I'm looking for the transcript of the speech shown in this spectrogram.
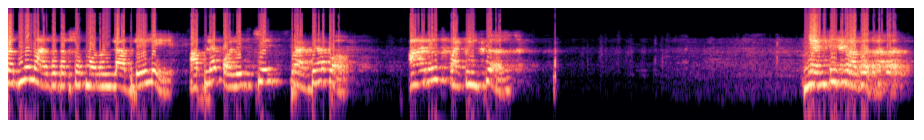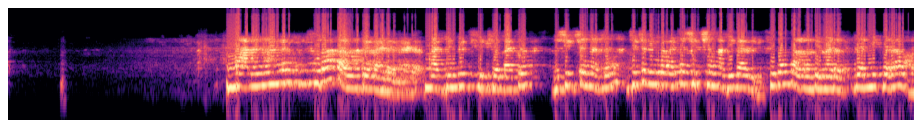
तज्ञ मार्गदर्शक म्हणून लाभलेले आपल्या कॉलेजचे प्राध्यापक आर एस पाटील सर यांचे स्वागत. माननीय सुधा तालुके मॅडम माध्यमिक शिक्षकाच्या शिक्षणाच्या शिक्षण विभागाच्या शिक्षण अधिकारी सुधा तालुके मॅडम यांनी करावा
